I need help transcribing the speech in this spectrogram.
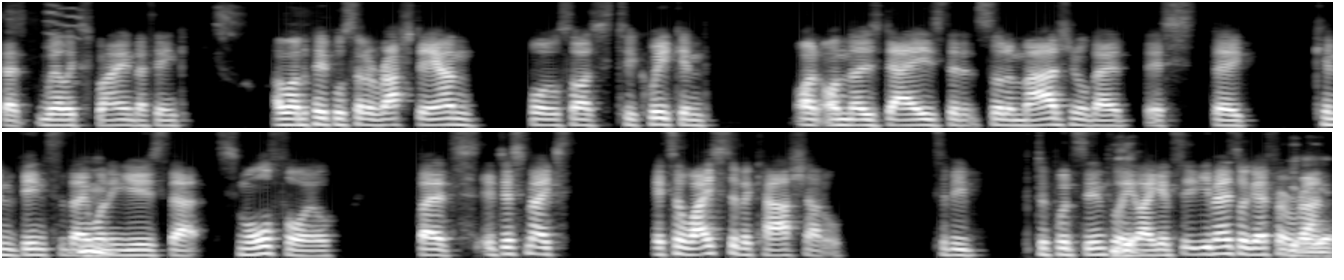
that well explained. I think a lot of people sort of rush down foil sizes too quick, and on, on those days that it's sort of marginal, they they're they're convinced that they Mm. want to use that small foil, but it's it just makes it's a waste of a car shuttle to be to put simply. Yeah. Like it's you may as well go for a Yeah, run. yeah.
